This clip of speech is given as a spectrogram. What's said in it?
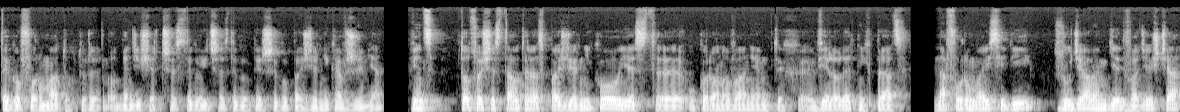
tego formatu, który odbędzie się 30 i 31 października w Rzymie. Więc to, co się stało teraz w październiku, jest ukoronowaniem tych wieloletnich prac na forum OECD z udziałem G20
